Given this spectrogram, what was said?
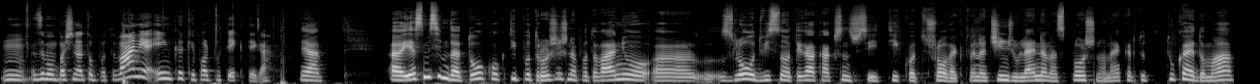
mm, zdaj bomo pa še na to potovanje in kak je pol potek tega. Ja. Uh, jaz mislim, da to, koliko ti potrošiš na potovanju, uh, zelo odvisno od tega, kakšen si ti kot človek, tvoj način življenja na splošno. Ne? Ker tudi tukaj doma,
